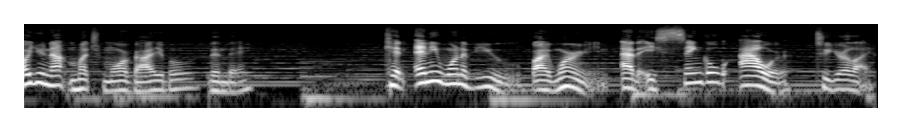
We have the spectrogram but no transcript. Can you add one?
Are you not much more valuable than they? Can any one of you, by worrying, add a single hour to your life?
